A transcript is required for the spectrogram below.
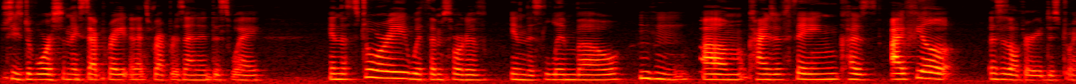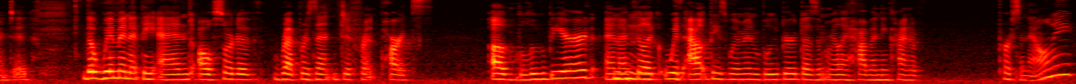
she's divorced and they separate and it's represented this way in the story with them sort of in this limbo um, kind of thing. Because i feel this is all very disjointed. The women at the end all sort of represent different parts of Bluebeard, and I Mm-hmm. feel like without these women, Bluebeard doesn't really have any kind of personality.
